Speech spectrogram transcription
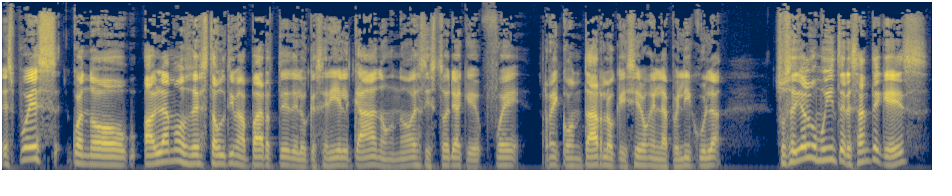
Después, cuando hablamos de esta última parte de lo que sería el canon, ¿no? Esta historia que fue recontar lo que hicieron en la película, sucedió algo muy interesante que es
